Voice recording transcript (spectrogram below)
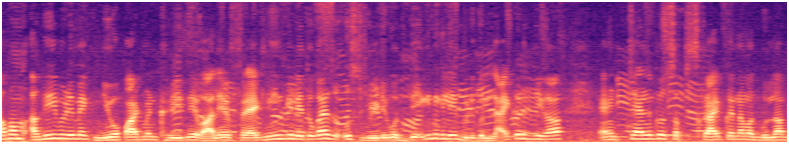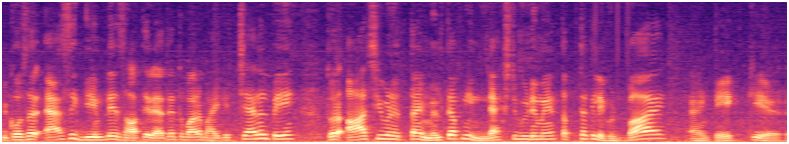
अब हम अगली वीडियो में एक न्यू अपार्टमेंट खरीदने वाले हैं फ्रैंकलिन के लिए। तो गाइस उस वीडियो को देखने के लिए वीडियो को लाइक कर दीजिएगा। एंड चैनल को सब्सक्राइब करना मत भूलना बिकॉज़ यार ऐसे गेम प्लेज आते रहते हैं तुम्हारे भाई के चैनल पे। तो यार आज की वीडियो इतना ही। मिलते हैं अपनी नेक्स्ट वीडियो में। तब तक के लिए good bye and take care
